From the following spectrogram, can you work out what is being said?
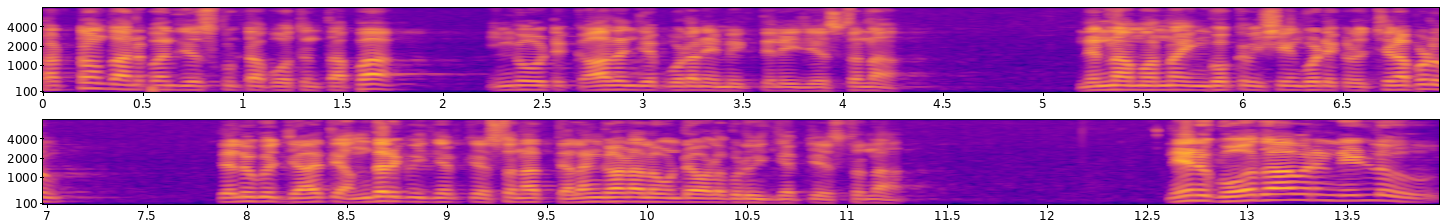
చట్టం దాని పని చేసుకుంటా పోతుంది తప్ప ఇంకొకటి కాదని చెప్పి కూడా నేను మీకు తెలియజేస్తున్నా. నిన్న మొన్న ఇంకొక విషయం కూడా ఇక్కడ వచ్చినప్పుడు తెలుగు జాతి అందరికీ విజ్ఞప్తి చేస్తున్నా తెలంగాణలో ఉండేవాళ్ళు కూడా విజ్ఞప్తి చేస్తున్నా. నేను గోదావరి నీళ్ళు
